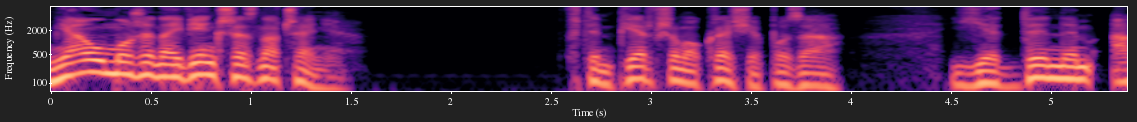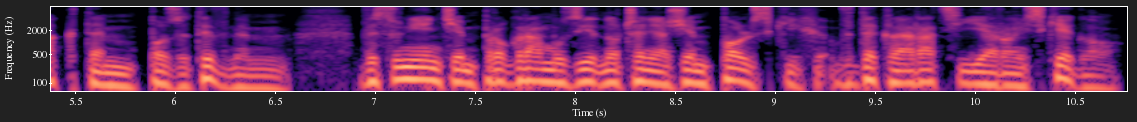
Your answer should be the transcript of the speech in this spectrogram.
miał może największe znaczenie. W tym pierwszym okresie, poza jedynym aktem pozytywnym, wysunięciem programu zjednoczenia ziem polskich w deklaracji Jarońskiego,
